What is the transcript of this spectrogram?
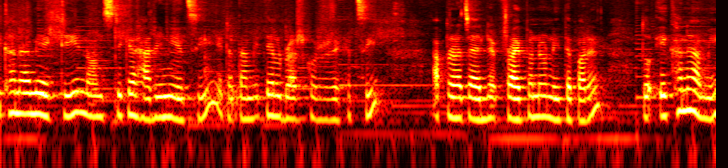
এখানে আমি একটি ননস্টিকের হাঁড়ি নিয়েছি, এটাতে আমি তেল ব্রাশ করে রেখেছি। আপনারা চাইলে ফ্রাই প্যানেও নিতে পারেন। তো এখানে আমি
